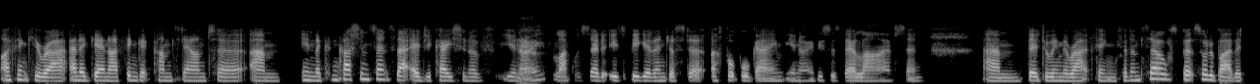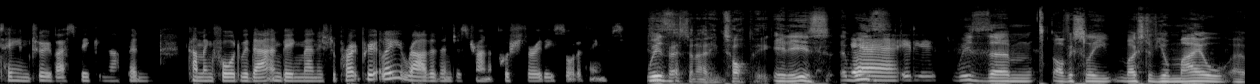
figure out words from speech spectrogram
I think you're right. And again, I think it comes down to, um, in the concussion sense, that education of, you know, Yeah. like we said, it's bigger than just a, a football game. You know, this is their lives and um, they're doing the right thing for themselves, but sort of by the team too, by speaking up and coming forward with that and being managed appropriately rather than just trying to push through these sort of things. It's With a fascinating topic. it is Yeah, with it is. with um, obviously most of your male, uh,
